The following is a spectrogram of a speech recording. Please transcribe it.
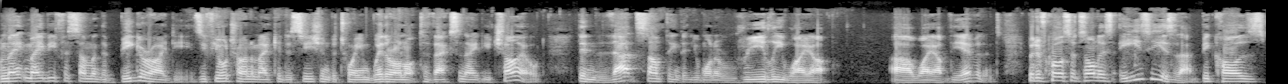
May- maybe for some of the bigger ideas, if you're trying to make a decision between whether or not to vaccinate your child, then that's something that you want to really weigh up, uh, weigh up the evidence. But of course, it's not as easy as that because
